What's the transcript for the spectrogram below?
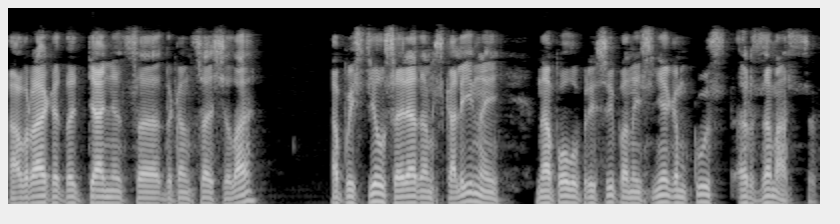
овраг этот тянется до конца села? Опустился рядом с Калиной на полуприсыпанный снегом куст арзамасцев.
